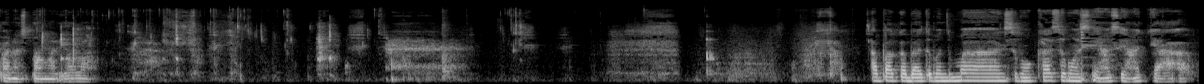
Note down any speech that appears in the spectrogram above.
Panas banget ya Allah. Apa kabar teman-teman? Semoga semua sehat-sehat ya.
